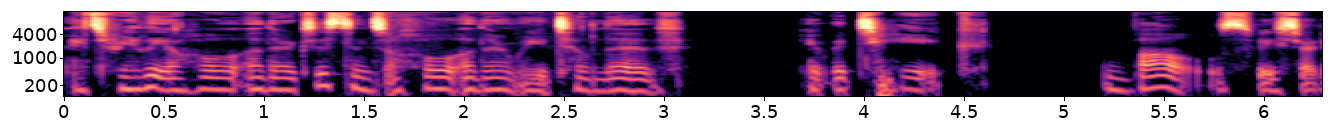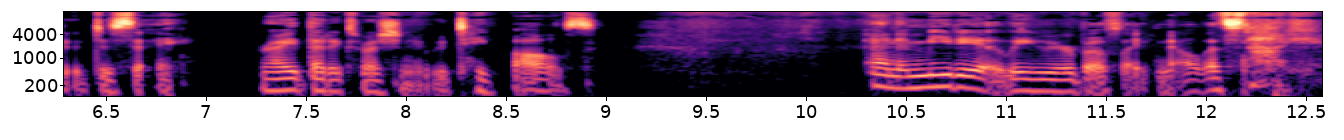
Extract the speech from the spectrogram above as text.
it's really a whole other existence, a whole other way to live. It would take balls, we started to say, right? That expression, it would take balls. And immediately we were both like, no, let's not,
